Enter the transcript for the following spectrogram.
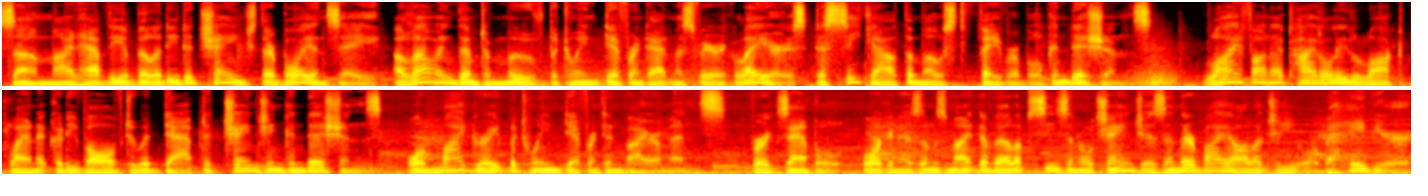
Some might have the ability to change their buoyancy, allowing them to move between different atmospheric layers to seek out the most favorable conditions. Life on a tidally locked planet could evolve to adapt to changing conditions or migrate between different environments. For example, organisms might develop seasonal changes in their biology or behavior,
